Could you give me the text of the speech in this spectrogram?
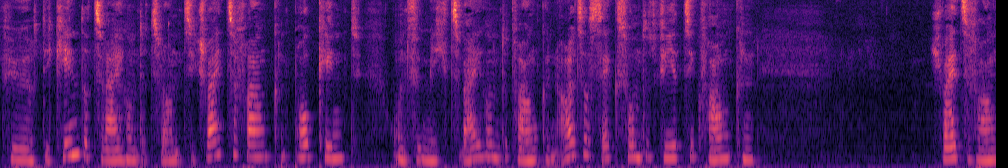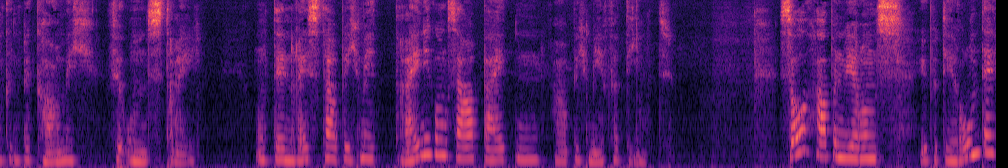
für die Kinder 220 Schweizer Franken pro Kind und für mich 200 Franken, also 640 Franken Schweizer Franken bekam ich für uns drei. Und den Rest habe ich mit Reinigungsarbeiten habe ich mir verdient. So haben wir uns über die Runde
